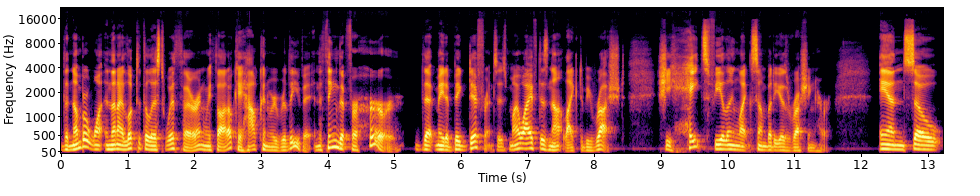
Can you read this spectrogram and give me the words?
the number one and then I looked at the list with her and we thought, okay, how can we relieve it? And the thing that for her that made a big difference is my wife does not like to be rushed. She hates feeling like somebody is rushing her. And so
